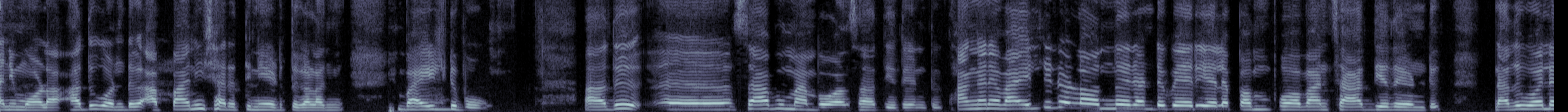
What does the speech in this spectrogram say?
അനുമോള. അതുകൊണ്ട് അപ്പാനി ശരത്തിനെ എടുത്തു കളഞ്ഞ്. വൈൽഡ് പോവും. അത് സാബു മാം പോവാൻ സാധ്യതയുണ്ട്. അങ്ങനെ വയലിലുള്ള ഒന്ന് രണ്ട് പേര് ചിലപ്പം പോവാൻ സാധ്യതയുണ്ട്. അതുപോലെ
